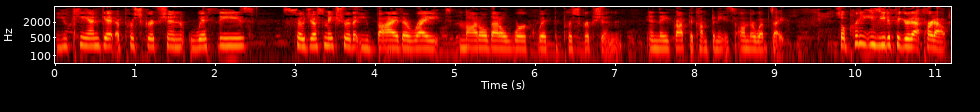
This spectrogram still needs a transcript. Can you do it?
you can get a prescription with these. So just make sure that you buy the right model that'll work with the prescription. And they've got the companies on their website. So pretty easy to figure that part out.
